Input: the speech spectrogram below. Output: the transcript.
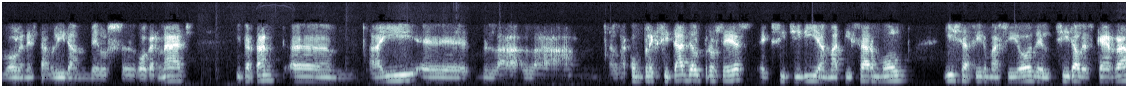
volen establir amb els eh, governats. I, per tant, eh, ahir eh, la, la, la complexitat del procés exigiria matisar molt aquesta afirmació del gir a l'esquerra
